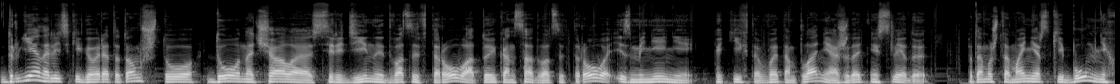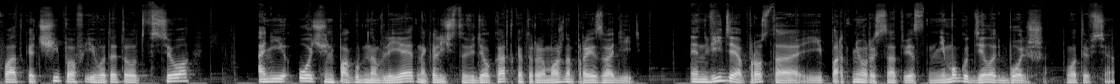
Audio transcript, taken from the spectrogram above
Другие аналитики говорят о том, что до начала середины 2022, а то и конца 2022 изменений каких-то в этом плане ожидать не следует. Потому что майнерский бум, нехватка чипов и вот это вот все они очень пагубно влияют на количество видеокарт, которые можно производить. Nvidia просто и партнеры, соответственно, не могут делать больше. Вот и все.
